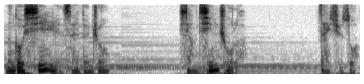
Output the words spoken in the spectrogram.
能够先忍三分钟，想清楚了，再去做。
